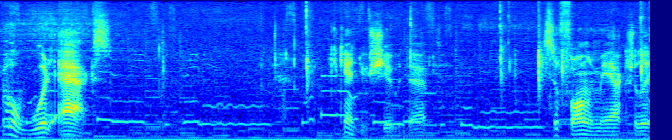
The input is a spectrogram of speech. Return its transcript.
You have a wood axe. You can't do shit with that. He's still following me, actually.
